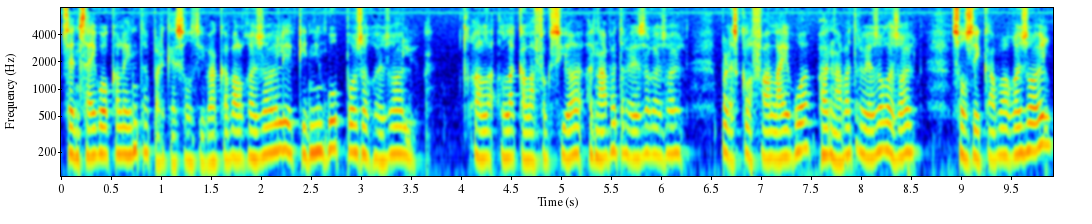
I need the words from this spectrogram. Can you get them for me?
sense aigua calenta, perquè se'ls hi va acabar el gasoil i aquí ningú posa gasoil. La, la calefacció anava a través de gasoil. Per escalfar l'aigua anava a través de gasoil. Se'ls hi acaba el gasoil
